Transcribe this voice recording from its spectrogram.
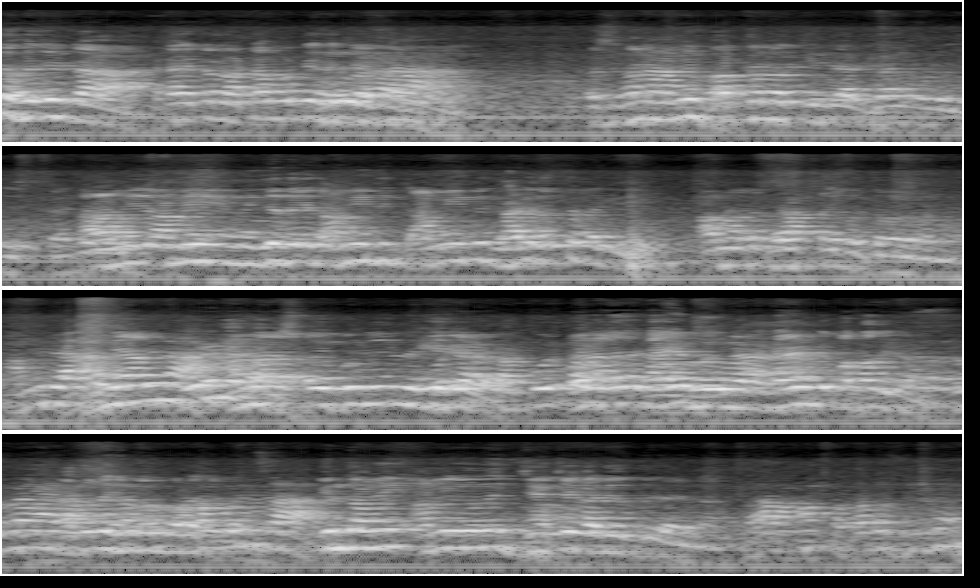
তো হয়েছে এটা। এটা একটা লটাবটি হয়েছে। সেখানে আমি ভদ্রলোক কিন্তু আমি আমি নিজে থেকে আমি যদি আমি যদি গাড়ি ধরতে লাগি আপনাকে ব্যবসায় করতে পারবেন না। আমি আমি আমি আমি আর সৈফুল যদি লেগে যাই তাহলে আমাকে গাড়ি ধরবো না গাড়ি কথা দিতাম এতটা হিম্মত করা কিন্তু আমি আমি উনি যেচে গাড়ি ধরতে যাই না। আমার কথাটা শুনবেন?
